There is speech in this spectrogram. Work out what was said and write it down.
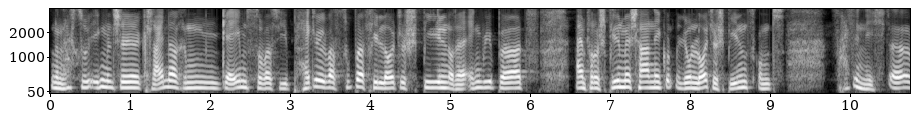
und dann hast du irgendwelche kleineren Games, sowas wie Peggle, was super viele Leute spielen oder Angry Birds, einfache Spielmechanik und Millionen Leute spielen's und weiß ich nicht, äh,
